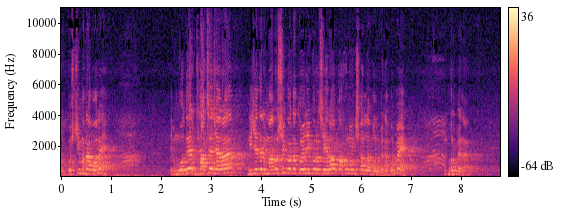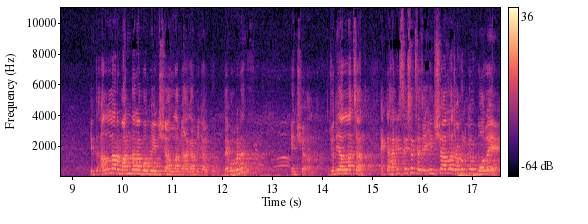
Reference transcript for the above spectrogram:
ও পশ্চিমারা বলে? এবং ওদের ধাঁচে যারা নিজেদের মানসিকতা তৈরি করেছে, এরাও কখনো ইনশাল্লাহ বলবে না। বলবে? বলবে না। কিন্তু আল্লাহর বান্দারা বলবে, ইনশাআল্লাহ আমি আগামীকাল করব। তাই বলবে না? ইনশাআল্লাহ। যদি আল্লাহ চান, একটা হাদিসে এসেছে যে, ইনশাআল্লাহ যখন কেউ বলে,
